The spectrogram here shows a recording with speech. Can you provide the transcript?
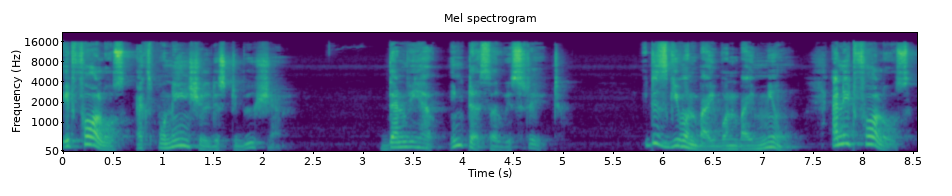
It follows exponential distribution. Then we have inter-service rate. It is given by 1 by mu and it follows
